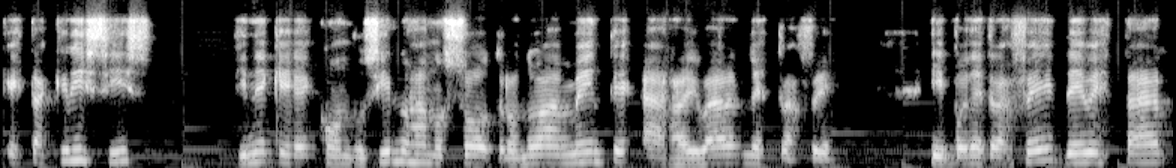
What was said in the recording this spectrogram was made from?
esta crisis tiene que conducirnos a nosotros nuevamente a arraigar nuestra fe. Y pues nuestra fe debe estar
